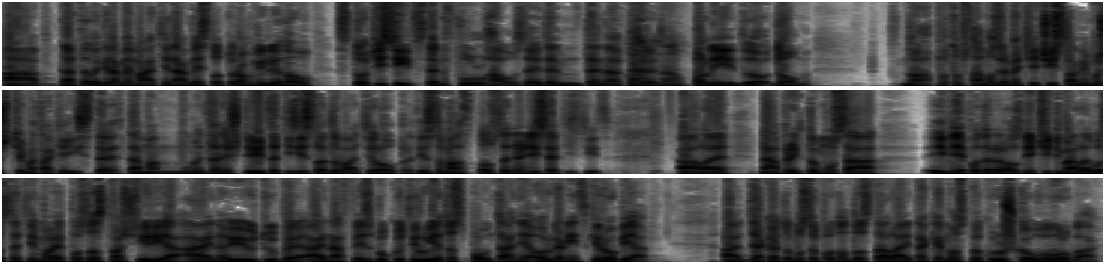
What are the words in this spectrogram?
A na Telegrame máte namiesto 3 miliónov 100 tisíc ten full house, hej, ten, ten akože plný do, dom. No a potom samozrejme tie čísla nemôžete mať také isté. Tam mám momentálne 40 tisíc sledovateľov, predtým som mal 170 tisíc. Ale napriek tomu sa im nepodarilo zničiť ma, lebo sa tie moje posolstva šíria aj na YouTube, aj na Facebooku. Tí ľudia to spontánne, organicky robia. A ďaká tomu som potom dostal aj také množstvo krúžkov vo voľbách.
